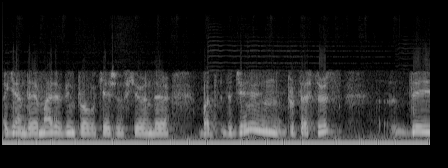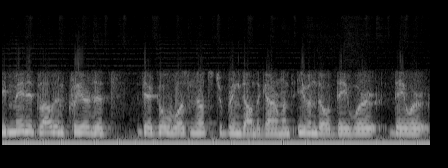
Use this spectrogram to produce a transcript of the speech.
Again, there might have been provocations here and there, but the genuine protesters, they made it loud and clear that their goal was not to bring down the government, even though they were they were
